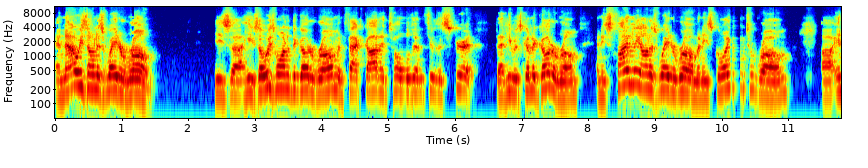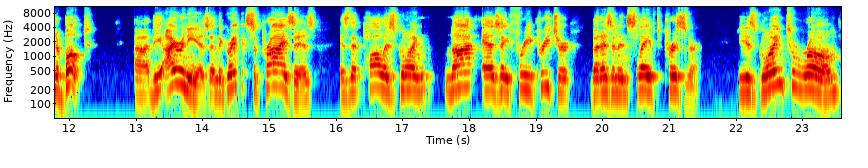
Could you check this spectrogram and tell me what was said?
And now he's on his way to Rome. He's, uh, he's always wanted to go to Rome. In fact, God had told him through the Spirit that he was going to go to Rome. And he's finally on his way to Rome. And he's going to Rome uh, in a boat. Uh, the irony is, and the great surprise is, is that Paul is going not as a free preacher, but as an enslaved prisoner. He is going to Rome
